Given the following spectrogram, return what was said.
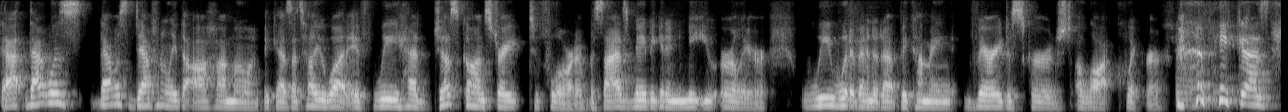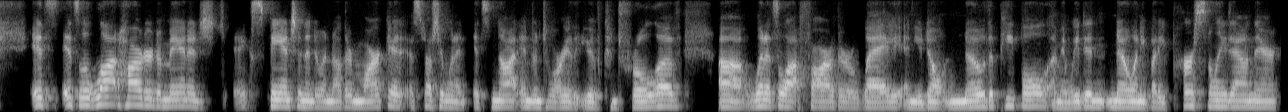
that that was that was definitely the aha moment because I tell you what, if we had just gone straight to Florida, besides maybe getting to meet you earlier, we would have ended up becoming very discouraged a lot quicker because it's it's a lot harder to manage expansion into another market, especially when it's not inventory that you have control of. Uh, when it's a lot farther away and you don't know the people. I mean, we didn't know anybody personally down there.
